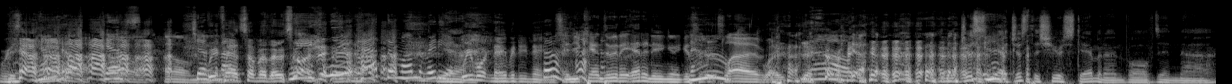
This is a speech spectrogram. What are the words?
Yeah. Yes. Oh, Jeff We've and I- had some of those We, on. we've had them on the radio. Yeah. We won't name any names. and you can't do any editing. I guess No. if it's live. Like, No. I mean, just yeah, just the sheer stamina involved in uh,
